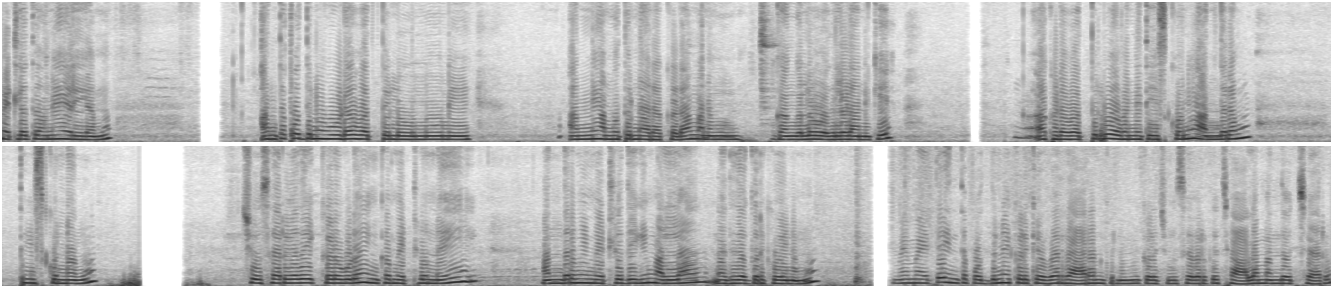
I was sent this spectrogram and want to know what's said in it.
మెట్లతోనే వెళ్ళాము. అంత పొద్దున కూడా వత్తులు నూనె అన్నీ అమ్ముతున్నారు అక్కడ. మనం గంగలో వదలడానికి. అక్కడ వత్తులు అవన్నీ తీసుకొని అందరం తీసుకున్నాము. చూసారు కదా ఇక్కడ కూడా ఇంకా మెట్లు ఉన్నాయి అందరూ మేము మెట్లు దిగి మళ్ళా నది దగ్గరికి పోయినాము. మేమైతే ఇంత పొద్దున ఇక్కడికి ఎవరు రారనుకున్నాము. ఇక్కడ చూసే వరకు చాలామంది వచ్చారు.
